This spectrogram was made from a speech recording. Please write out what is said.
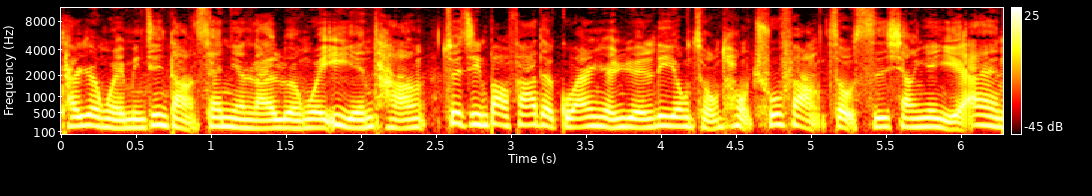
他认为民进党三年来沦为一言堂，最近爆发的国安人员利用总统出访走私香烟一案，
